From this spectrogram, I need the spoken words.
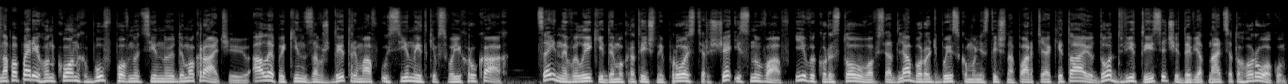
На папері Гонконг був повноцінною демократією, але Пекін завжди тримав усі нитки в своїх руках. Цей невеликий демократичний простір ще існував і використовувався для боротьби з комуністична партія Китаю до 2019 року.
